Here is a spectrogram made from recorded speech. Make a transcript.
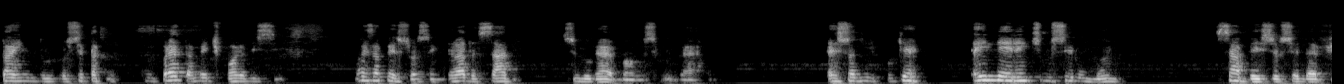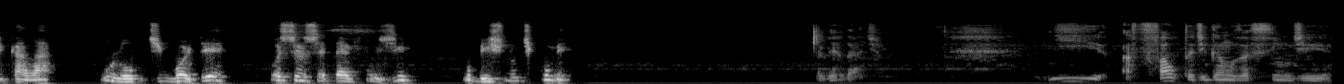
tá indo, você está completamente fora de si. Mas a pessoa centrada sabe se o lugar é bom, se o lugar é ruim. É só de, porque é inerente no ser humano saber se você deve ficar lá, o lobo te morder, ou se você deve fugir, o bicho não te comer. É verdade. E a falta, digamos assim, de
